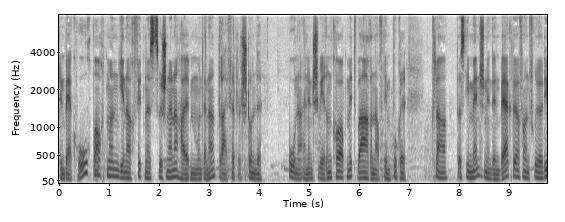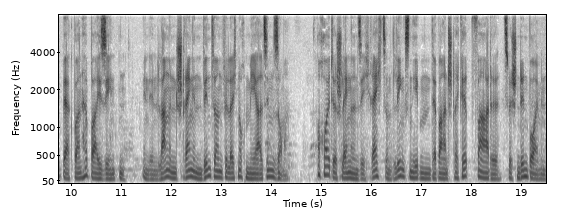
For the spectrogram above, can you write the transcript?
Den Berg hoch braucht man je nach Fitness zwischen einer halben und einer Dreiviertelstunde. Ohne einen schweren Korb mit Waren auf dem Buckel. Klar, dass die Menschen in den Bergdörfern früher die Bergbahn herbeisehnten. In den langen, strengen Wintern vielleicht noch mehr als im Sommer. Auch heute schlängeln sich rechts und links neben der Bahnstrecke Pfade zwischen den Bäumen.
